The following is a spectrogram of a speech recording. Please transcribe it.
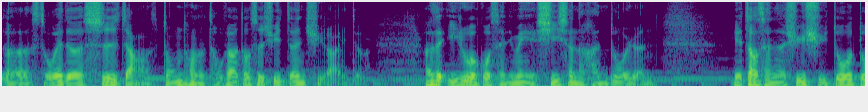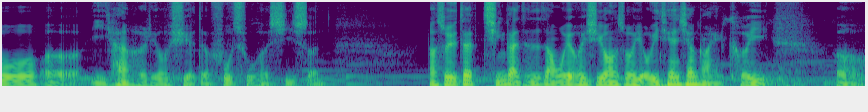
呃所谓的市长、总统的投票，都是去争取来的。而这一路的过程里面，也牺牲了很多人，也造成了许许多多呃遗憾和流血的付出和牺牲。那所以在情感层次上，我也会希望说，有一天香港也可以，呃，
